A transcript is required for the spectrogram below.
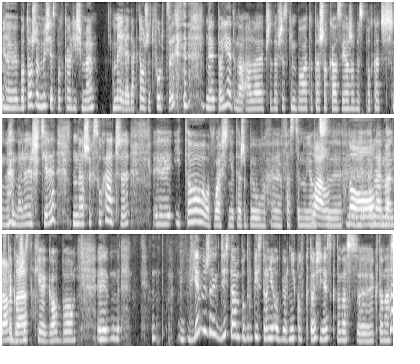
y, bo to, że my się spotkaliśmy my, redaktorzy, twórcy, to jedno, ale przede wszystkim była to też okazja, żeby spotkać nareszcie naszych słuchaczy. I to właśnie też był fascynujący wow. no, element naprawdę. tego wszystkiego, bo Wiemy, że gdzieś tam po drugiej stronie odbiorników ktoś jest, kto nas, e, kto nas tak,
